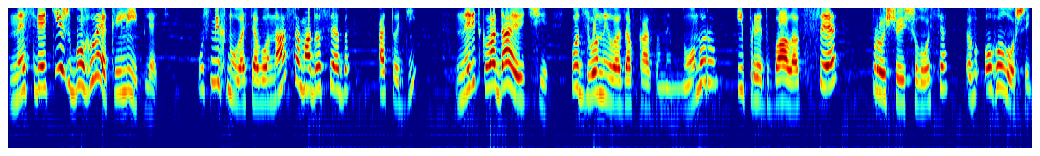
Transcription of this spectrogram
Не святі ж бо глеки ліплять, усміхнулася вона сама до себе, а тоді, не відкладаючи, подзвонила за вказаним номером і придбала все, про що йшлося в оголошенні.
